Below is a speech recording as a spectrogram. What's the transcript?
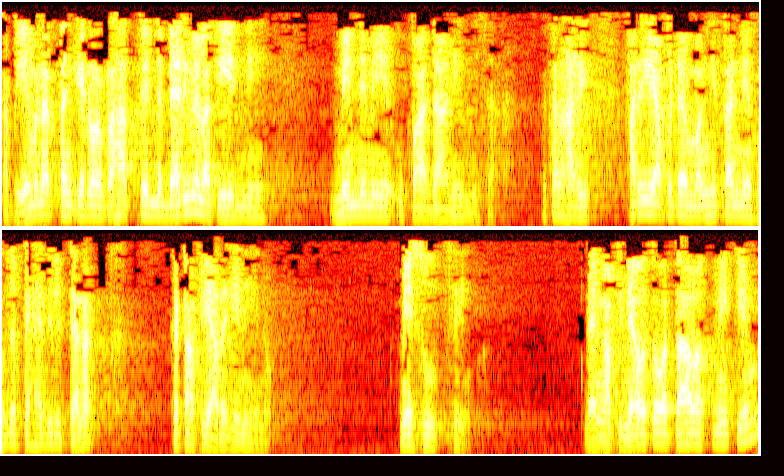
අපි එහෙම නැත්තම් කියනවා රහත් වෙන්න බැරි වෙලා තියෙන්නේ මෙන්න මේ උපාදානයේ නිසා. නැත්නම් හරි හරි අපිට මං හිතන්නේ හොඳ පැහැදිලි තැනකට අපි අරගෙන එනවා. මේ සූත්‍රයෙන්. දැන් අපි නැවත වතාවක් මේ කියමු.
